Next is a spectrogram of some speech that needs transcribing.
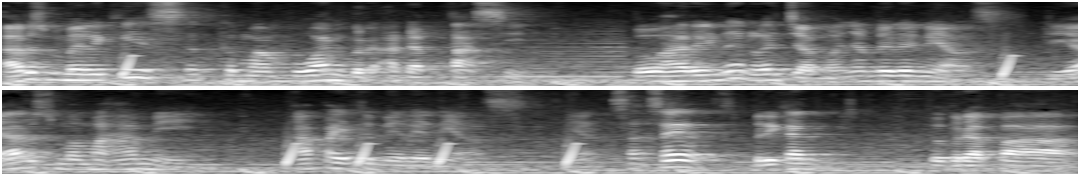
harus memiliki kemampuan beradaptasi. Bahwa hari ini adalah zamannya millennials. Dia harus memahami apa itu millennials. Ya, saya berikan beberapa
